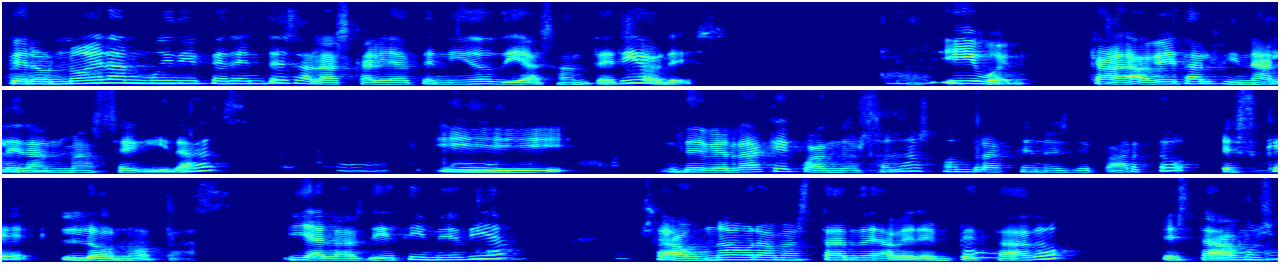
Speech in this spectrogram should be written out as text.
pero no eran muy diferentes a las que había tenido días anteriores. Y bueno, cada vez al final eran más seguidas. Y de verdad que cuando son las contracciones de parto es que lo notas. Y a las diez y media, o sea, una hora más tarde de haber empezado, estábamos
